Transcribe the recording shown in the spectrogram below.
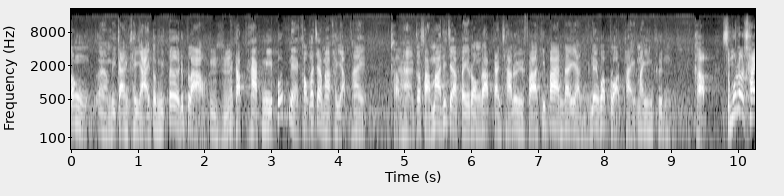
ต้องเอ่อมีการขยายตัวมิเตอร์หรือเปล่าอือฮึนะครับหากมีปุ๊บเนี่ยเขาก็จะมาขยับให้ครับนะฮะก็สามารถที่จะไปรองรับการชาร์จรถไฟฟ้าที่บ้านได้อย่างเรียกว่าปลอดภัยมากยิ่งขึ้นครับสมมุติเราใช้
